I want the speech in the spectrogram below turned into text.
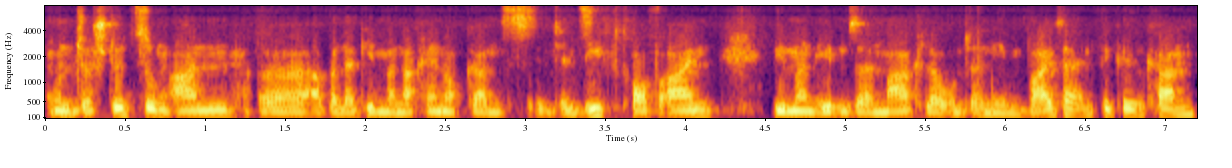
Unterstützung an, äh, aber da gehen wir nachher noch ganz intensiv drauf ein, wie man eben sein Maklerunternehmen weiterentwickeln kann.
